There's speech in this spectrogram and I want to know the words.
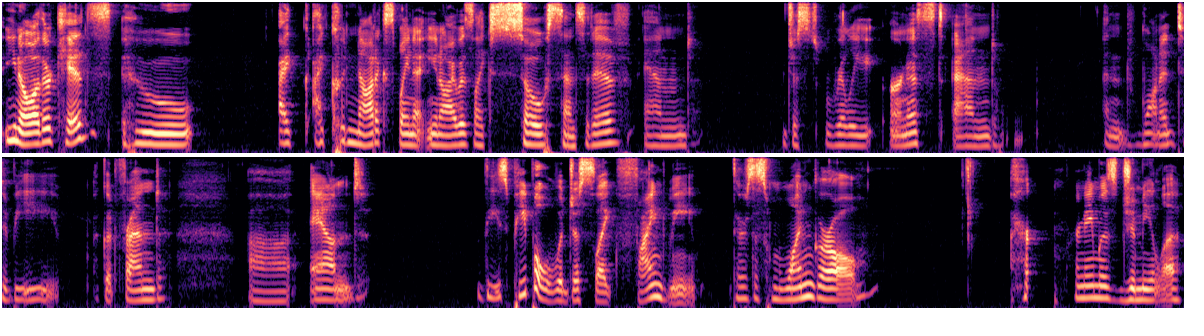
you know, other kids who I I could not explain it. You know, I was like so sensitive and just really earnest and and wanted to be a good friend uh, and these people would just like find me. There's this one girl, her, her name was Jamila.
